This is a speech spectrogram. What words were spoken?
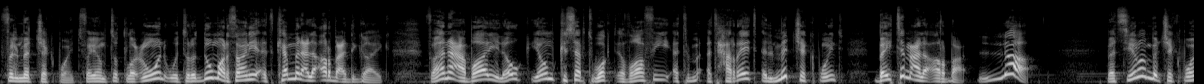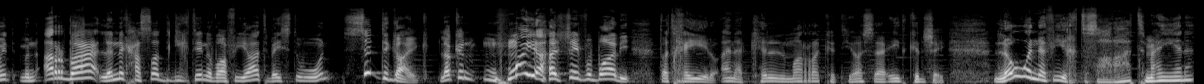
في ال mid checkpoint فيوم تطلعون وتردون مرة ثانية تكمل على أربع دقائق. فأنا عبالي لو يوم كسبت وقت إضافي أتحريت ال mid checkpoint بيتم على أربع. لا! بتصيرون بال checkpoint من أربع لأنك حصلت دقيقتين إضافيات بيستوون ست دقائق. لكن ما يا هالشيء في بالي. فتخيلوا أنا كل مرة كنت أعيد كل شيء. لو أن في اختصارات معينة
